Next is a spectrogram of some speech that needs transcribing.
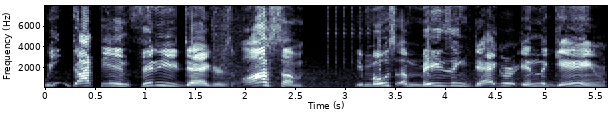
We got the Infinity Daggers. Awesome! The most amazing dagger in the game.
